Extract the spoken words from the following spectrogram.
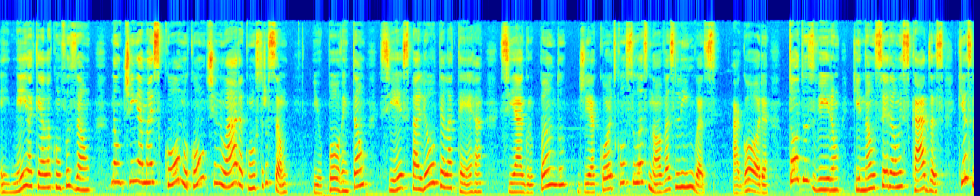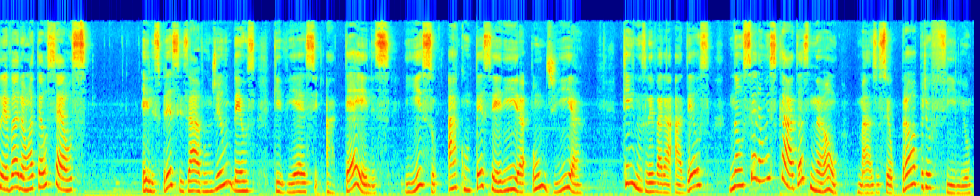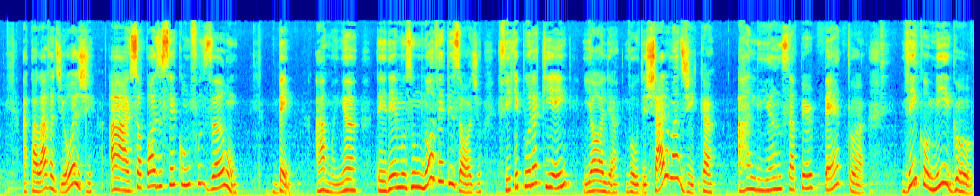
Em meio àquela confusão, não tinha mais como continuar a construção. E o povo então se espalhou pela terra, se agrupando de acordo com suas novas línguas. Agora, todos viram que não serão escadas que os levarão até os céus. Eles precisavam de um Deus que viesse até eles, e isso aconteceria um dia. Quem nos levará a Deus não serão escadas, não, mas o seu próprio filho. A palavra de hoje, ah, só pode ser confusão. Bem, amanhã teremos um novo episódio. Fique por aqui, hein? E olha, vou deixar uma dica: aliança perpétua. Vem comigo!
